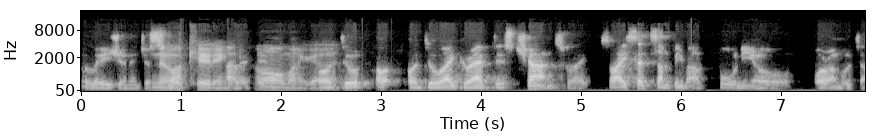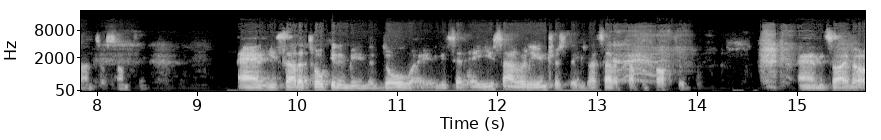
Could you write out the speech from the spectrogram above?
Malaysian and just No kidding. Oh my god! or do or, or do I grab this chance, right? So I said something about Borneo or orangutans or something. And he started talking to me in the doorway and he said, Hey, you sound really interesting. Let's have a cup of coffee. And so I thought,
